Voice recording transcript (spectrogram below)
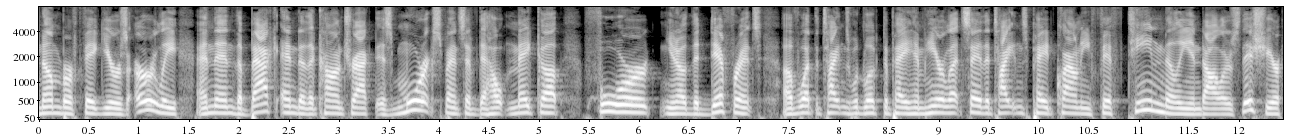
number figures early and then the back end of the contract is more expensive to help make up for you know the difference of what the Titans would look to pay him here. Let's say the Titans paid Clowney 15 million dollars this year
